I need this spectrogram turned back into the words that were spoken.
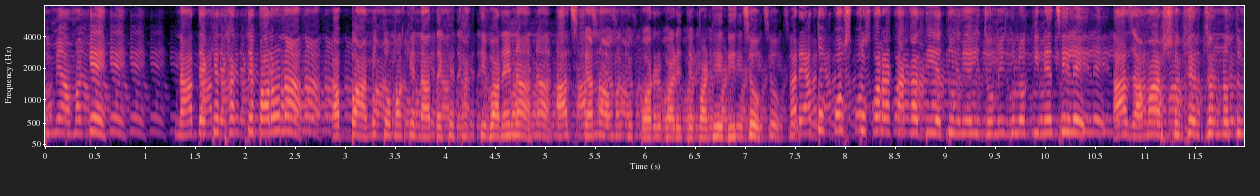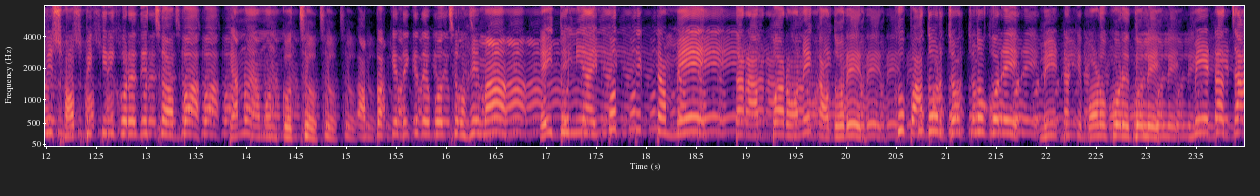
তুমি আমাকে না দেখে থাকতে পারো না। আব্বা, আমি তোমাকে না দেখে থাকতে না। আজ কেন আমাকে পরের বাড়িতে পাঠিয়ে দিচ্ছ? আর, এত কষ্ট করা টাকা দিয়ে তুমি এই জমিগুলো কিনেছিলে। আজ আমার সুখের জন্য তুমি সব বিক্রি করে দিচ্ছ, আব্বা। কেন এমন করছ? আব্বাকে দেখে দেখে বলছো, হে মা, এই দুনিয়ায় প্রত্যেকটা মেয়ে তার আব্বার অনেক আদরের, খুব আদর যত্ন করে মেয়েটাকে বড় করে তোলে। মেয়েটা যা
